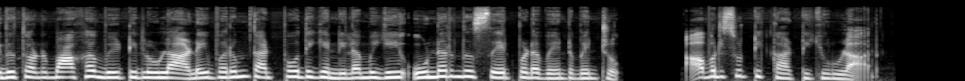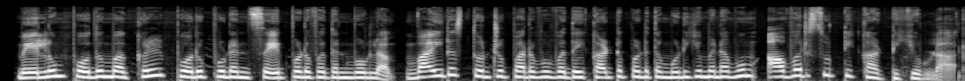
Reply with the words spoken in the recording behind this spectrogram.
இது தொடர்பாக வீட்டிலுள்ள அனைவரும் தற்போதைய நிலைமையை உணர்ந்து செயற்பட வேண்டுமென்றும் அவர் சுட்டிக்காட்டியுள்ளார். மேலும் பொதுமக்கள் பொறுப்புடன் செயற்படுவதன் மூலம் வைரஸ் தொற்று பரவுவதை கட்டுப்படுத்த முடியும் எனவும் அவர் சுட்டிக்காட்டியுள்ளார்.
